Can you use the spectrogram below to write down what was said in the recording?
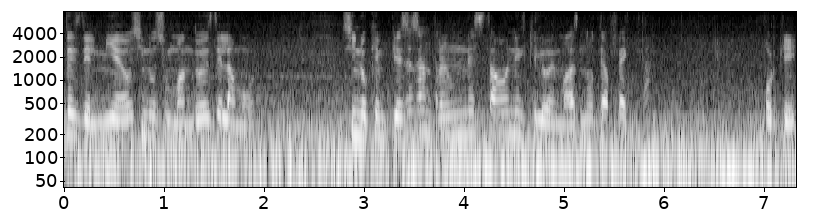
desde el miedo, sino sumando desde el amor, sino que empiezas a entrar en un estado en el que lo demás no te afecta. Porque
